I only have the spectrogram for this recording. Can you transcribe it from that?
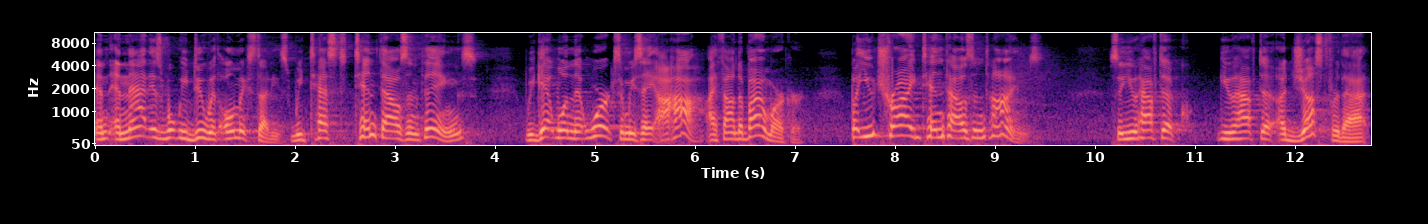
And, and that is what we do with omic studies. We test 10,000 things. We get one that works and we say, aha, I found a biomarker. But you tried 10,000 times. So you have, to, you have to adjust for that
